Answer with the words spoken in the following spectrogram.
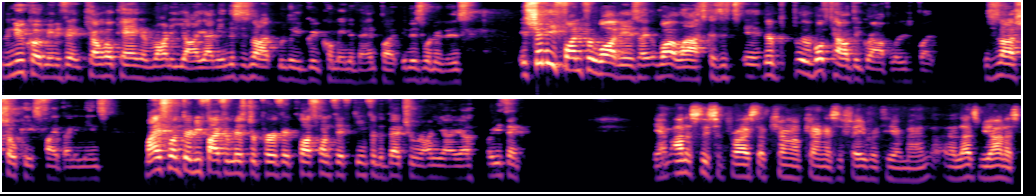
the new co-main event, Kyung Ho Kang and Rani Yahya. I mean, this is not really a great co-main event, but it is what it is. It should be fun for what it is, while it lasts, because it's it, they're they're both talented grapplers, but this is not a showcase fight by any means. Minus 135 for Mr. Perfect, plus 115 for the veteran Rani Yahya. What do you think? Yeah, I'm honestly surprised that Kyung Kang is the favorite here, man. Uh, let's be honest.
